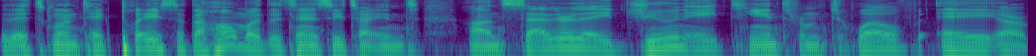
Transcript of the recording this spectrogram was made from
It's going to take place at the home of the Tennessee Titans on Saturday, June 18th from 12 a or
